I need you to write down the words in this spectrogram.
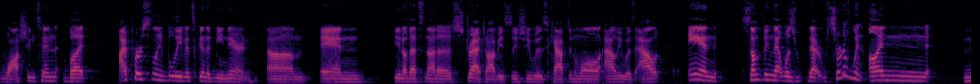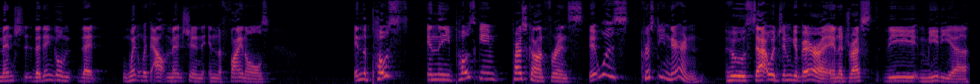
Washington. But I personally believe it's going to be Nairn. Um, and you know that's not a stretch. Obviously, she was captain while Ali was out, and something that was that sort of went unmentioned that didn't go that went without mention in the finals. In the post in the post game press conference, it was Christine Nairn who sat with Jim Gabarra and addressed the media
